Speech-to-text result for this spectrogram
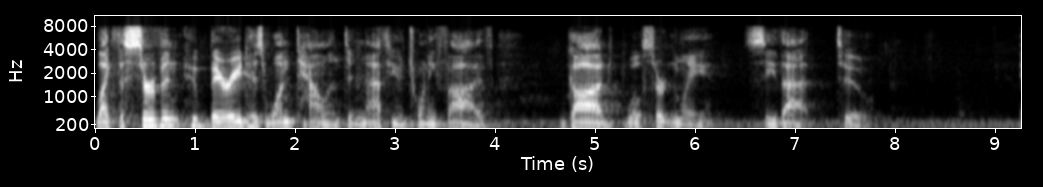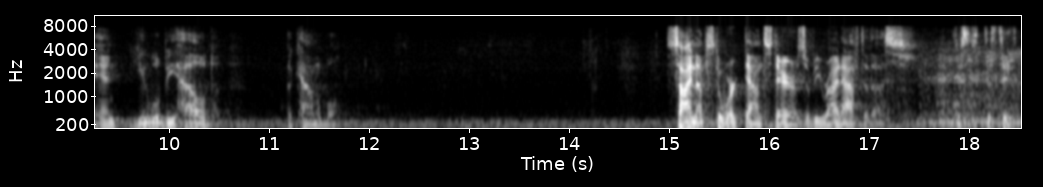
like the servant who buried his one talent in Matthew 25, God will certainly see that too. And you will be held accountable. Sign-ups to work downstairs will be right after this. Just, just teasing.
